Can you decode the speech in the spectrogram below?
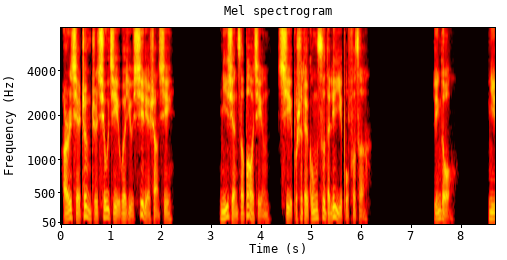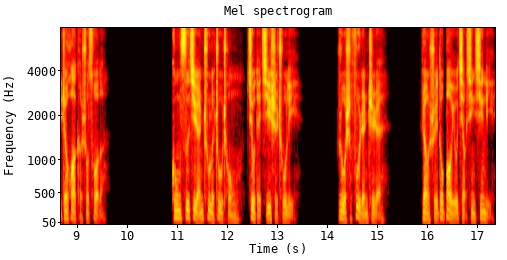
而且正值秋季 VU 系列上新，你选择报警，岂不是对公司的利益不负责？林董，你这话可说错了。公司既然出了蛀虫，就得及时处理。若是妇人之仁，让谁都抱有侥幸心理，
